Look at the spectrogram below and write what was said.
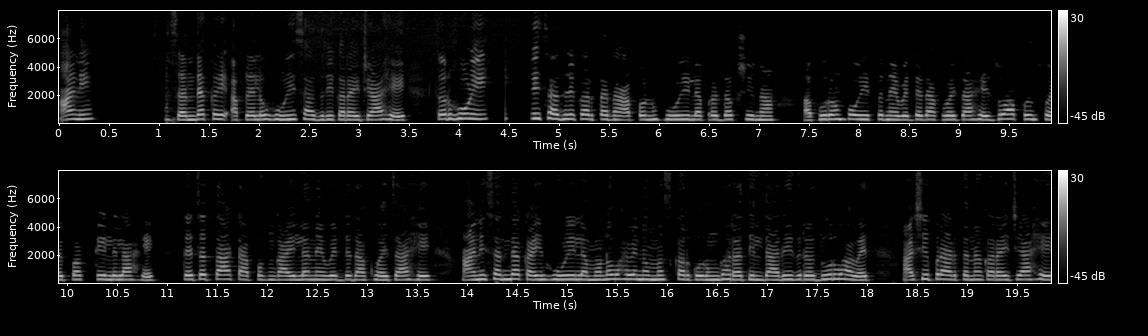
आणि संध्याकाळी आपल्याला होळी साजरी करायची आहे. तर होळी होळी साजरी करताना आपण होळीला प्रदक्षिणा अ, पुरणपोळीचं नैवेद्य दाखवायचा आहे. जो आपण स्वयंपाक केलेला आहे. त्याचं ताट आपण गायीला नैवेद्य दाखवायचं आहे. आणि संध्याकाळी होळीला मनोभावे नमस्कार करून घरातील दारिद्र्य दूर व्हावेत अशी प्रार्थना करायची आहे.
